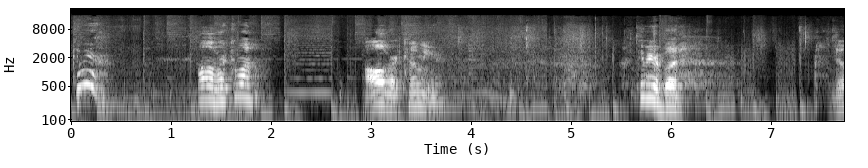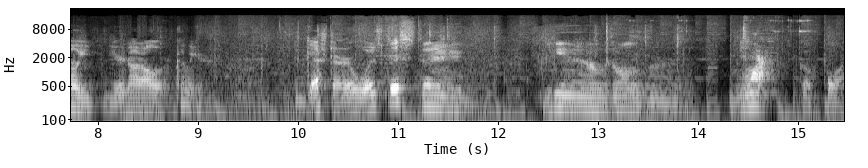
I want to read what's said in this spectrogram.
Come here. Oliver, come on. Oliver, come here. Come here, bud. No, you're not Oliver. Come here. The guest star was this thing. Yeah, it was Oliver. Mwah. Good boy.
